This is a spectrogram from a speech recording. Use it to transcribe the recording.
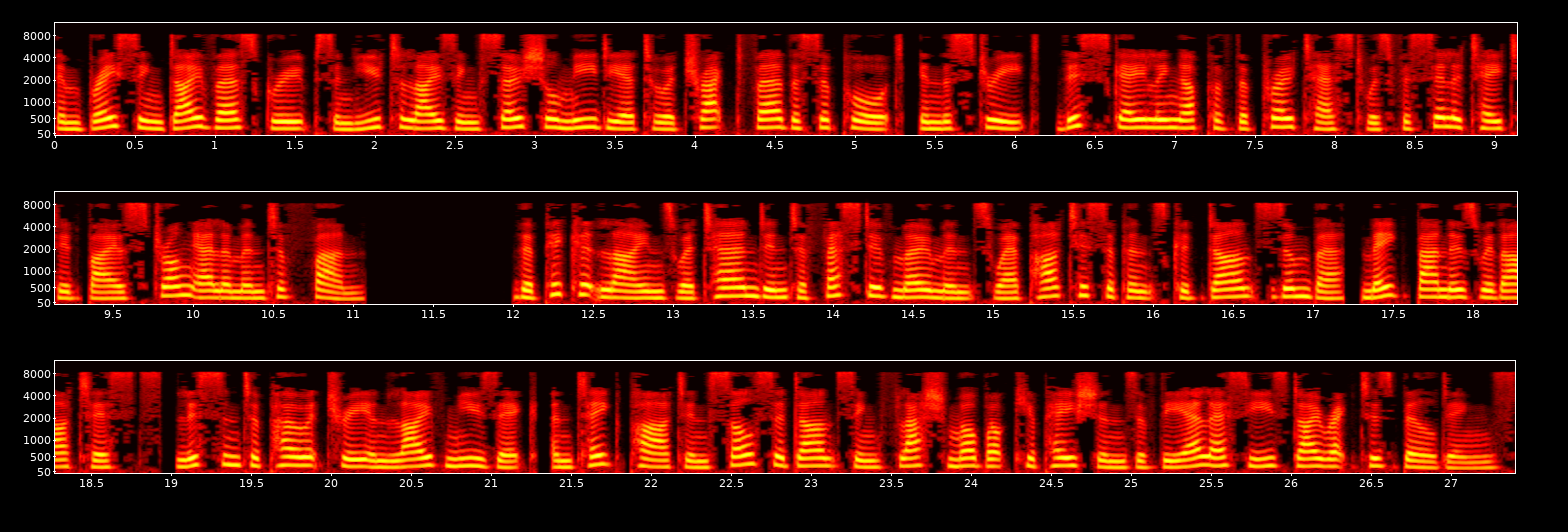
embracing diverse groups and utilizing social media to attract further support. In the street, this scaling up of the protest was facilitated by a strong element of fun. The picket lines were turned into festive moments where participants could dance Zumba, make banners with artists, listen to poetry and live music, and take part in salsa dancing flash mob occupations of the LSE's directors' buildings.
